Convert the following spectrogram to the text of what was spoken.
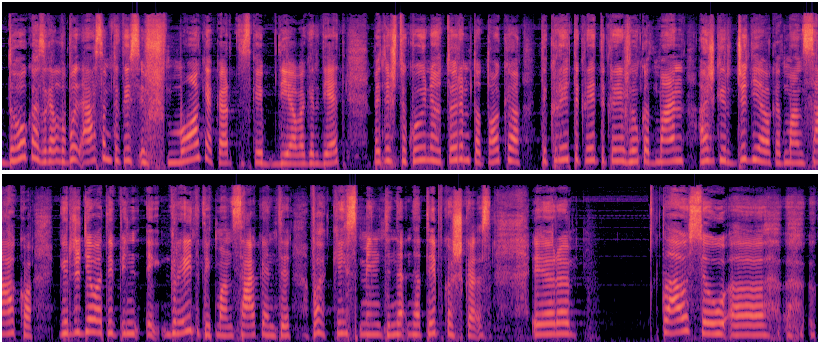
daug kas galbūt esam tik išmokę kartais kaip Dievą girdėti, bet iš tikrųjų neturim to tokio, tikrai, tikrai, tikrai žinau, kad man, aš girdžiu Dievą, kad man sako, girdžiu Dievą taip greitai, taip man sakanti, va, keis minti, ne, ne taip kažkas. Ir klausiau, uh,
